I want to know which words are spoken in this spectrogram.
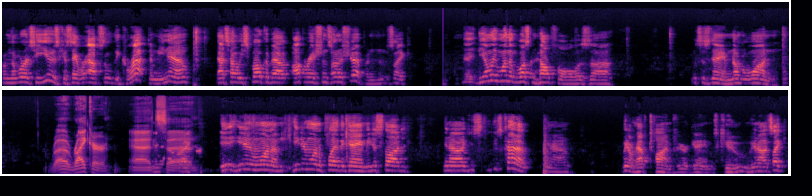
from the words he used because they were absolutely correct. I mean, you know, that's how he spoke about operations on a ship, and it was like the, the only one that wasn't helpful was uh, what's his name, number one. Uh, Riker. Uh, it's Yeah, uh, Riker. He, he didn't want to. He didn't want to play the game. He just thought, you know, just just kind of, you know, we don't have time for your games, Q. You know, it's like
